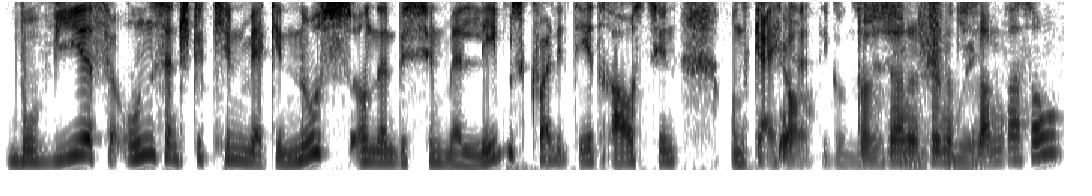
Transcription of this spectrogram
wo wir für uns ein Stückchen mehr Genuss und ein bisschen mehr Lebensqualität rausziehen und gleichzeitig ja, Das ist ja eine schöne Zusammenfassung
